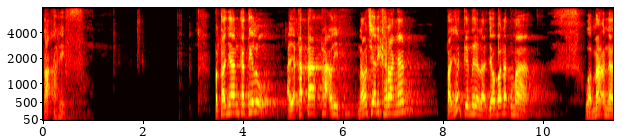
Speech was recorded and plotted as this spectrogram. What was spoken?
ta'rif. Pertanyaan katilu ayat kata taklif naon sih ari karangan? Tanya kenela jawabanna kumaha? Wa makna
